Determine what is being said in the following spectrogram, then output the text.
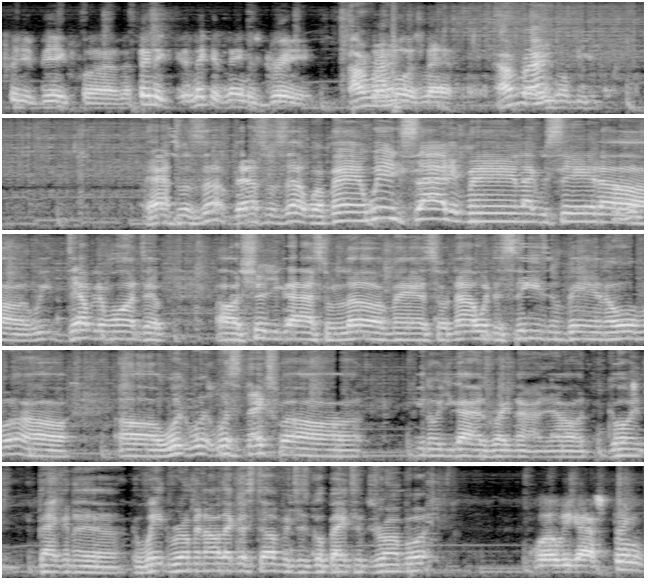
pretty big for us. I think I think his name is Greg. All I right. don't know his last name. All right. Gonna be That's what's up. That's what's up. Well, man, we excited, man. Like we said, uh, we definitely wanted to uh, show you guys some love, man. So now with the season being over, uh, uh, what, what, what's next for uh, you know you guys right now? You know, going back in the, the weight room and all that good stuff, and just go back to the drawing board. well. We got spring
